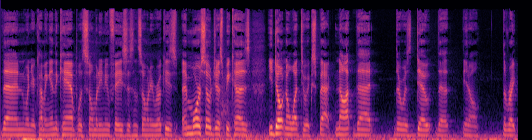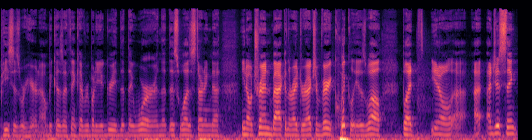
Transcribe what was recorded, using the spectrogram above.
than when you're coming into camp with so many new faces and so many rookies, and more so just because you don't know what to expect. Not that there was doubt that you know the right pieces were here now, because I think everybody agreed that they were, and that this was starting to, you know, trend back in the right direction very quickly as well. But you know, I, I just think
